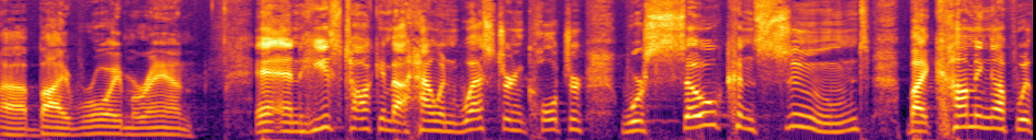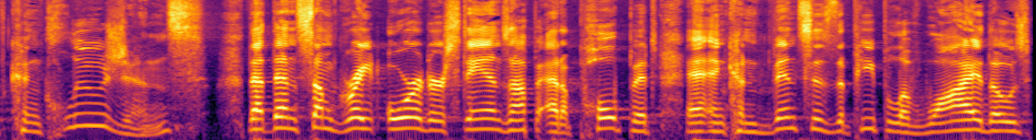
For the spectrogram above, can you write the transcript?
uh, by Roy Moran. And he's talking about how in Western culture we're so consumed by coming up with conclusions that then some great orator stands up at a pulpit and convinces the people of why those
